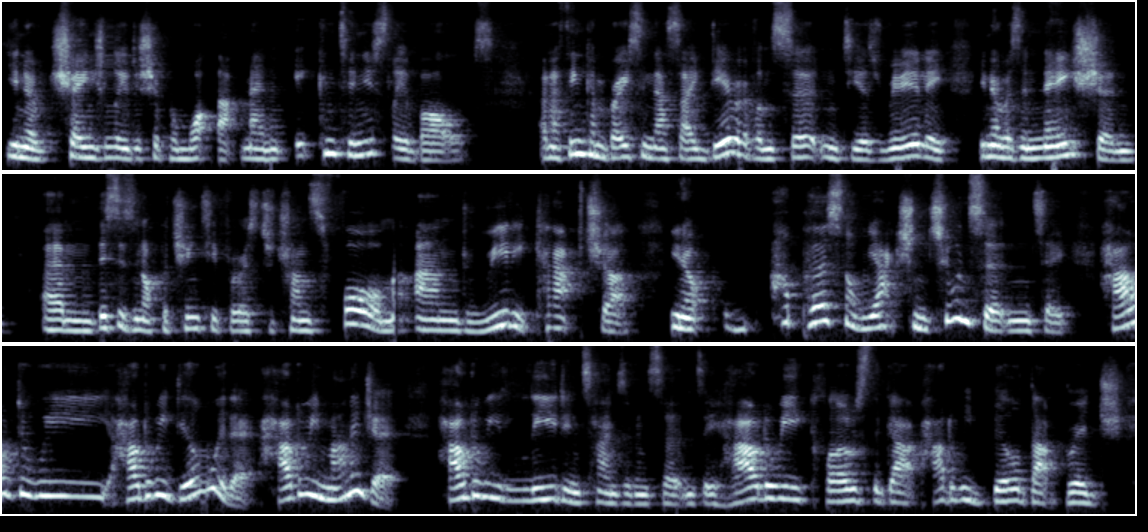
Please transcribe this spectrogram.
you know change leadership and what that meant. It continuously evolves, and I think embracing this idea of uncertainty is really, you know, as a nation, um, this is an opportunity for us to transform and really capture, you know, our personal reaction to uncertainty. How do we how do we deal with it? How do we manage it? How do we lead in times of uncertainty? How do we close the gap? How do we build that bridge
